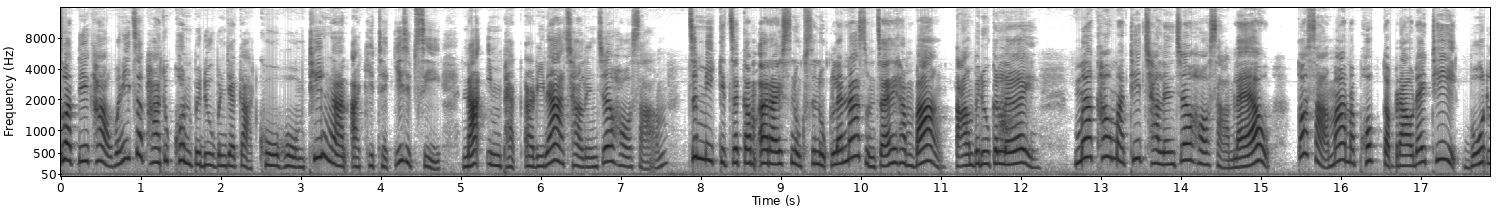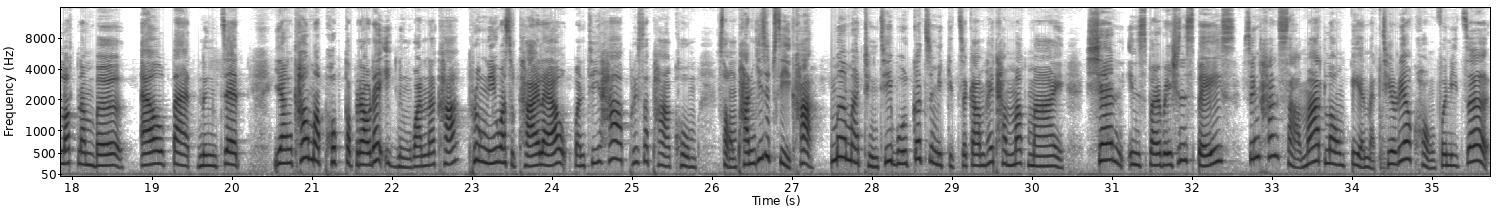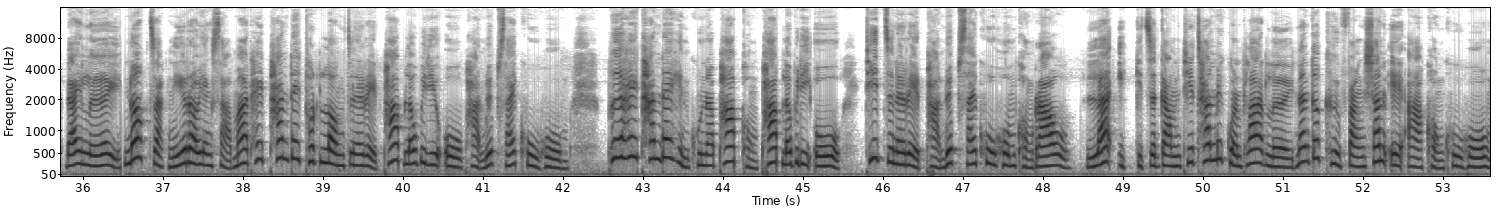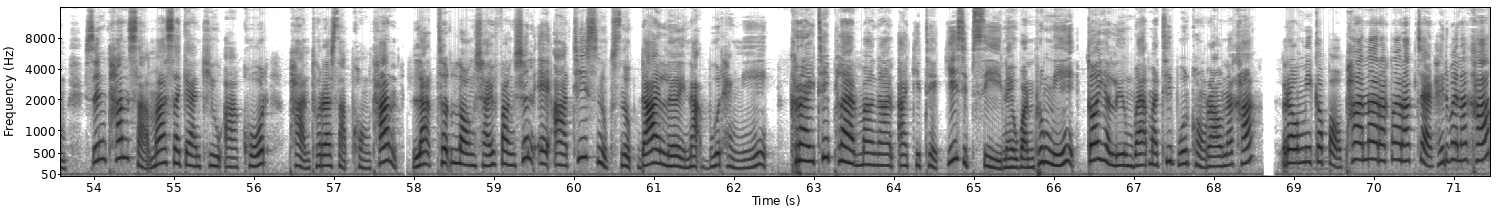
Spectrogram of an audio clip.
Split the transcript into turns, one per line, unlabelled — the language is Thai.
สวัสดีค่ะ วันนี้จะพาทุกคนไปดูบรรยากาศคูลโฮมที่งาน Architect 24 ณ Impact Arena Challenger Hall 3 จะมีกิจกรรมอะไรสนุกๆและน่าสนใจให้ทำบ้าง ตามไปดูกันเลย เมื่อเข้ามาที่ Challenger Hall 3 แล้ว ก็สามารถมาพบกับเราได้ที่บูธ Lot Number L817 ยังเข้ามาพบกับเราได้อีกหนึ่งวันนะคะ พรุ่งนี้วันสุดท้ายแล้ววันที่ 5 พฤษภาคม 2024 ค่ะ เมื่อมาถึงที่บูธก็จะมีกิจกรรมให้ทำมากมาย เช่น Inspiration Space ซึ่งท่านสามารถลองเปลี่ยน Material ของเฟอร์นิเจอร์ได้เลย นอกจากนี้เรายังสามารถให้ท่านได้ทดลอง generate ภาพและวิดีโอผ่านเว็บไซต์ Cool Home เพื่อให้ท่านได้เห็นคุณภาพของภาพและวิดีโอ ที่ generate ผ่านเว็บไซต์ Cool Home ของเรา และอีกกิจกรรมที่ท่านไม่ควรพลาดเลย นั่นก็คือฟังก์ชัน AR ของ c o o Home ซึ่งท่านสามารถสแกน QR code ผ่านโทรศัพท์ของท่าน และทดลองใช้ฟังก์ชัน AR ที่สนุกๆ ได้เลยณบูธแห่งนี้ ใครที่แพลนมางาน Architect 24 ในวันพรุ่งนี้ ก็อย่าลืมแวะมาที่บูธของเรานะคะ เรามีกระเป๋าผ้าน่ารักๆแจกให้ด้วยนะคะ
